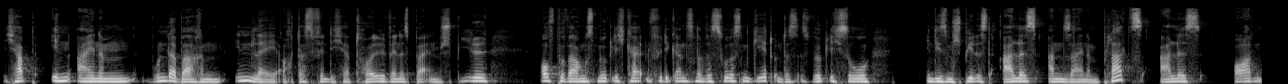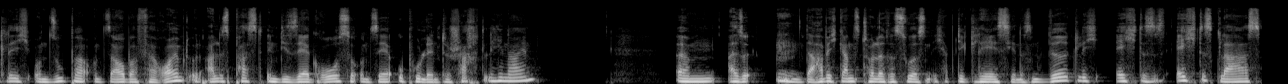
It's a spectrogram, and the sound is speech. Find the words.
Ich habe in einem wunderbaren Inlay, auch das finde ich ja toll, wenn es bei einem Spiel Aufbewahrungsmöglichkeiten für die ganzen Ressourcen geht. Und das ist wirklich so, in diesem Spiel ist alles an seinem Platz, alles ordentlich und super und sauber verräumt und alles passt in die sehr große und sehr opulente Schachtel hinein. Ähm, also da habe ich ganz tolle Ressourcen. Ich habe die Gläschen, das sind wirklich echt, das ist echtes Glas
